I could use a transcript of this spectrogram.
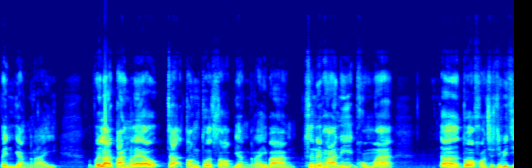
เป็นอย่างไร เวลาตั้งแล้วจะต้องตรวจสอบอย่างไรบ้าง ซึ่งในพาร์ทนี้ผมว่าตัวของ ChatGPT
